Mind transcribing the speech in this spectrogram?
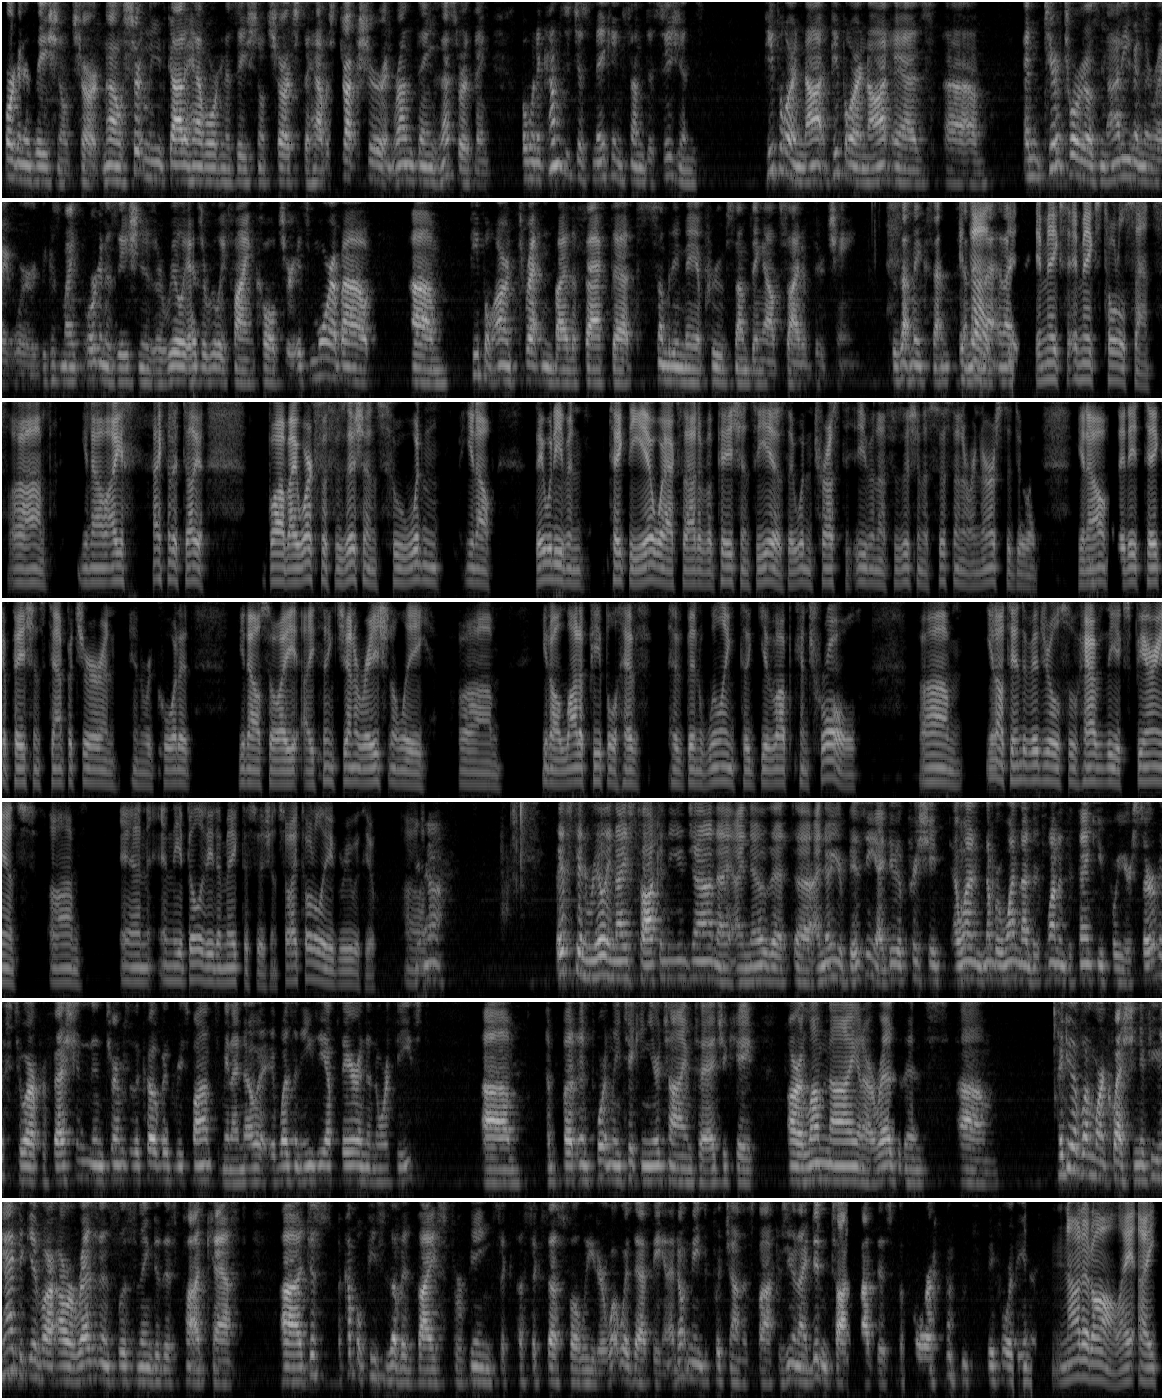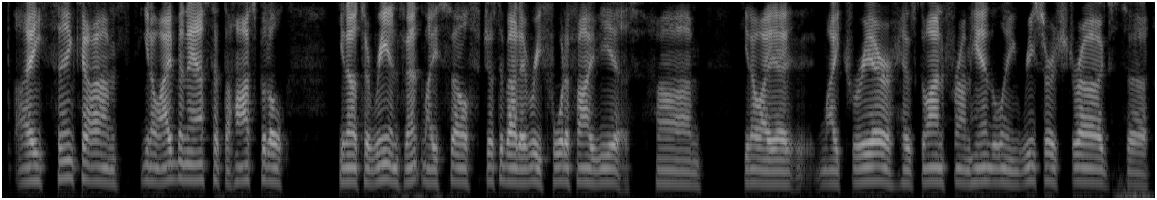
organizational chart. Now, certainly you've got to have organizational charts to have a structure and run things and that sort of thing. But when it comes to just making some decisions, people are not people are not as um, and territorial is not even the right word because my organization is a really has a really fine culture. It's more about um, people aren't threatened by the fact that somebody may approve something outside of their chain. Does that make sense? It and, does. And I, it, it, makes it makes total sense. Um, you know, I I got to tell you, Bob, I work for physicians who wouldn't, you know, they would even take the earwax out of a patient's ears. They wouldn't trust even a physician assistant or a nurse to do it. You mm-hmm. know, they'd take a patient's temperature and, and record it. You know, so I, I think generationally, um, you know, a lot of people have have been willing to give up control, um, you know, to individuals who have the experience um, and and the ability to make decisions. So I totally agree with you. Um, yeah. It's been really nice talking to you, John. I, I know that uh, I know you're busy. I do appreciate. I wanted number one, I wanted to thank you for your service to our profession in terms of the COVID response. I mean, I know it, it wasn't easy up there in the Northeast, um, but importantly, taking your time to educate our alumni and our residents. Um, I do have one more question. If you had to give our, our residents listening to this podcast uh, just a couple pieces of advice for being su- a successful leader. What would that be? And I don't mean to put you on the spot because you and I didn't talk about this before before the interview. Not at all. I I, I think um, you know I've been asked at the hospital, you know, to reinvent myself just about every four to five years. Um, you know, I uh, my career has gone from handling research drugs to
